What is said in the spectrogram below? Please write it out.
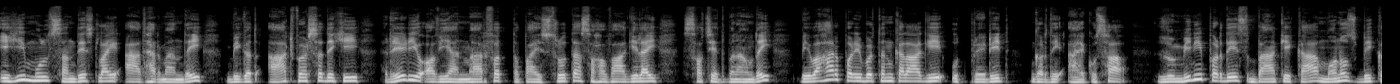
यही मूल सन्देशलाई आधार मान्दै विगत आठ वर्षदेखि रेडियो अभियान मार्फत तपाईँ श्रोता सहभागीलाई सचेत बनाउँदै व्यवहार परिवर्तनका लागि उत्प्रेरित गर्दै आएको छ। लुम्बिनी प्रदेश बाँकेका मनोज विक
